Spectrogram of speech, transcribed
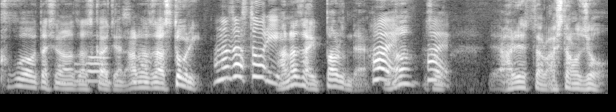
ここが私のアナザースカイじゃない。アナザーストーリーアナザーストーリーアナザーいっぱいあるんだよ、はい。なそうはい。あれやってたら明日のジョ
